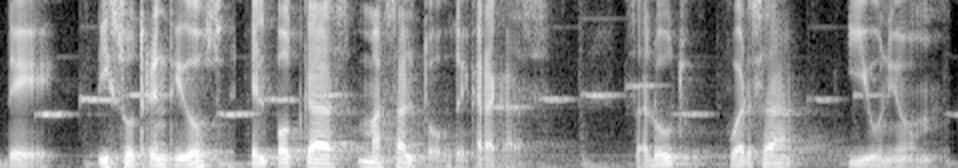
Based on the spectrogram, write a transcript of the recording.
de Piso 32, el podcast más alto de Caracas. Salud, fuerza y unión.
